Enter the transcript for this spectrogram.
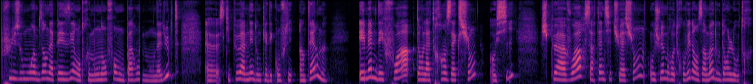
plus ou moins bien apaisées entre mon enfant, mon parent et mon adulte, euh, ce qui peut amener donc à des conflits internes, et même des fois dans la transaction aussi, je peux avoir certaines situations où je vais me retrouver dans un mode ou dans l'autre.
